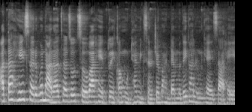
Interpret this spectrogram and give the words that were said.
आता हे सर्व नारळाचा जो चव आहे तो एका मोठ्या मिक्सरच्या भांड्यामध्ये घालून घ्यायचा आहे.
